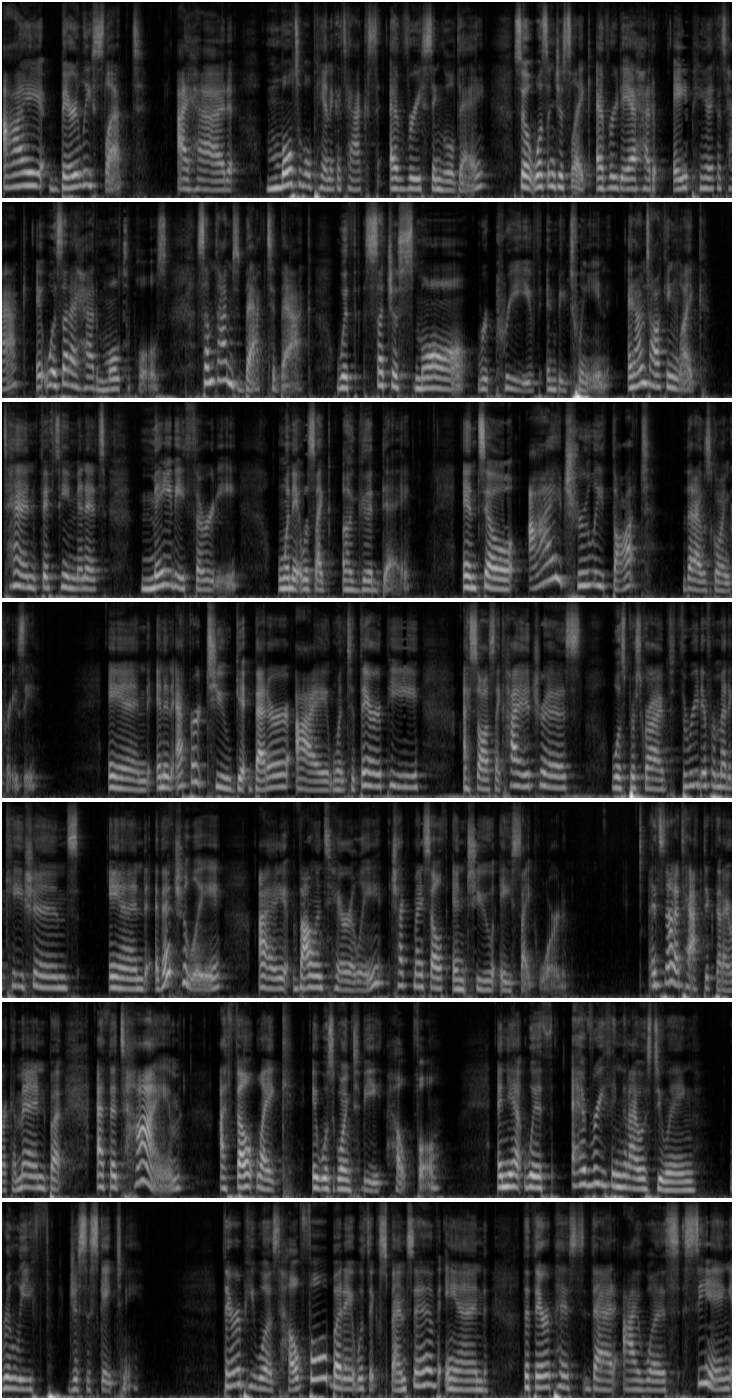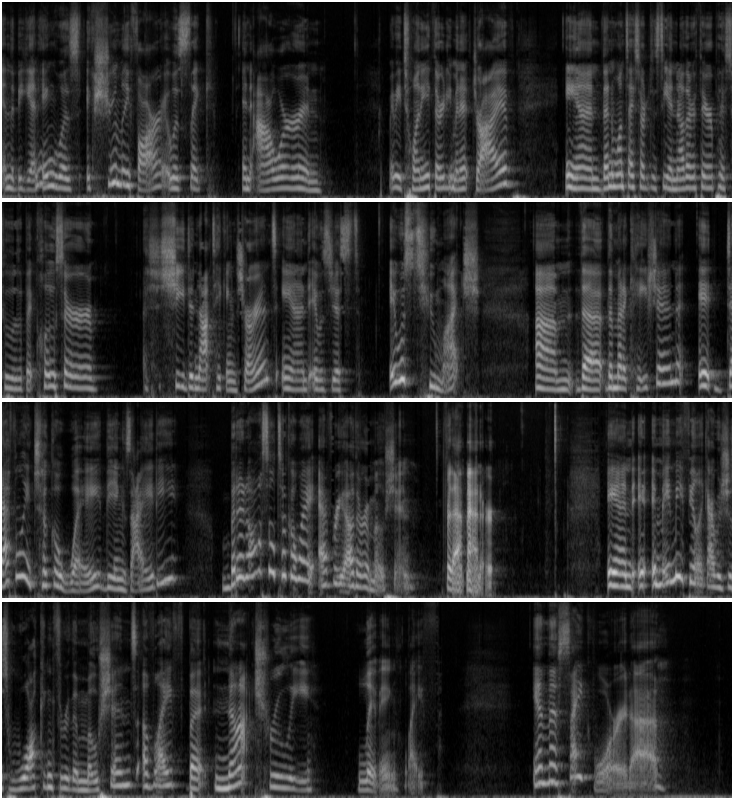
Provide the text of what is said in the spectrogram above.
I barely slept. I had multiple panic attacks every single day. So it wasn't just like every day I had a panic attack, it was that I had multiples, sometimes back to back, with such a small reprieve in between. And I'm talking like 10, 15 minutes, maybe 30 when it was like a good day. And so I truly thought that I was going crazy. And in an effort to get better, I went to therapy. I saw a psychiatrist, was prescribed three different medications, and eventually I voluntarily checked myself into a psych ward. It's not a tactic that I recommend, but at the time, I felt like it was going to be helpful. And yet, with everything that I was doing, relief just escaped me. Therapy was helpful, but it was expensive. And the therapist that I was seeing in the beginning was extremely far. It was like an hour and maybe 20, 30 minute drive. And then once I started to see another therapist who was a bit closer, she did not take insurance and it was just it was too much. Um, the the medication it definitely took away the anxiety, but it also took away every other emotion for that matter. And it, it made me feel like I was just walking through the motions of life, but not truly living life. And the psych ward, uh,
